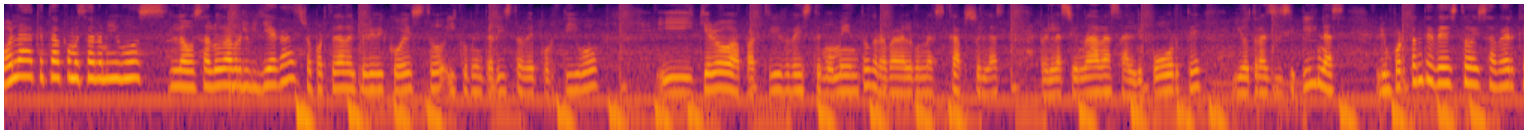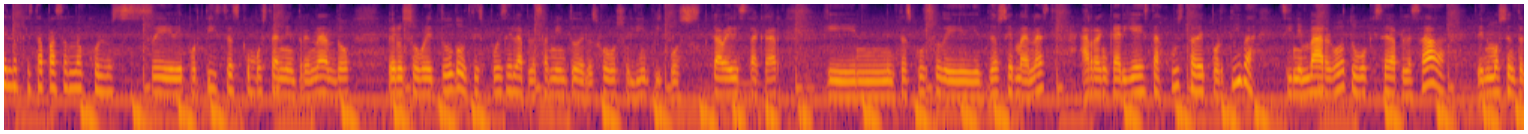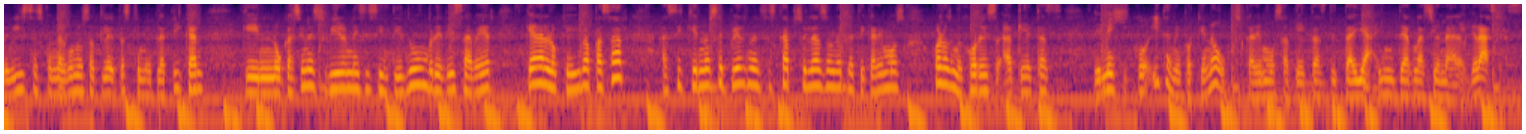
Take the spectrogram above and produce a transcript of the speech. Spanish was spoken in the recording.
Hola, ¿qué tal? ¿Cómo están amigos? Los saluda Abril Villegas, reportera del periódico Esto y comentarista deportivo y quiero a partir de este momento grabar algunas cápsulas relacionadas al deporte y otras disciplinas. Lo importante de esto es saber qué es lo que está pasando con los eh, deportistas, cómo están entrenando, pero sobre todo después del aplazamiento de los Juegos Olímpicos. Cabe destacar que en el transcurso de dos semanas arrancaría esta justa deportiva, sin embargo tuvo que ser aplazada. Tenemos entrevistas con algunos atletas que me platican que en ocasiones tuvieron esa incertidumbre de saber qué era lo que iba a pasar Así que no se pierdan esas cápsulas donde platicaremos con los mejores atletas de México y también, ¿por qué no?, buscaremos atletas de talla internacional. Gracias.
